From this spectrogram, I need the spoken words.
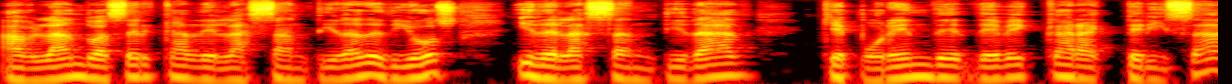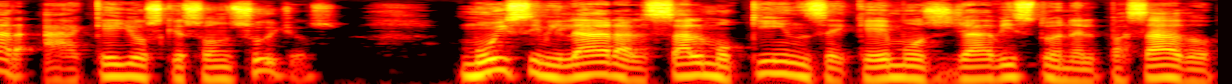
hablando acerca de la santidad de Dios y de la santidad que por ende debe caracterizar a aquellos que son suyos. Muy similar al Salmo 15 que hemos ya visto en el pasado,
